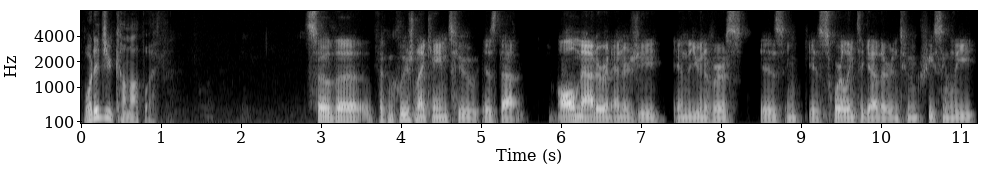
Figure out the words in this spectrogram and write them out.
What did you come up with? So the the conclusion I came to is that all matter and energy in the universe is is swirling together into increasingly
